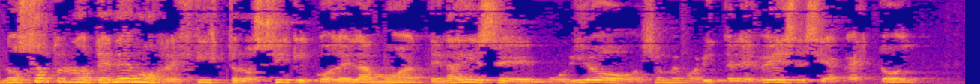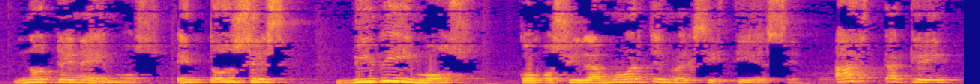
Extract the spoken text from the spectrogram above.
Nosotros no tenemos registro psíquico de la muerte. Nadie se murió, yo me morí tres veces y acá estoy. No tenemos. Entonces vivimos como si la muerte no existiese, hasta que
